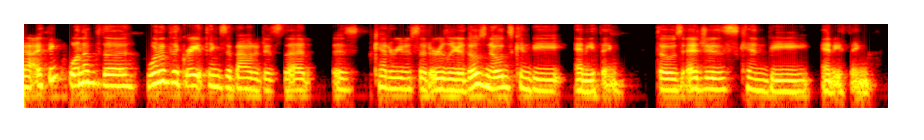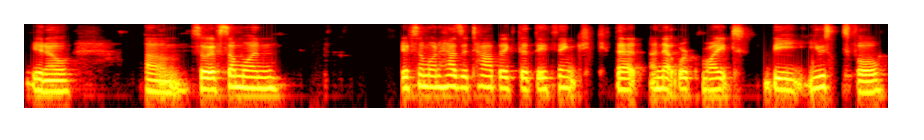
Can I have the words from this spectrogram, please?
yeah, I think one of the one of the great things about it is that, as Katharina said earlier, those nodes can be anything. Those edges can be anything. You know, um, so if someone if someone has a topic that they think that a network might be useful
